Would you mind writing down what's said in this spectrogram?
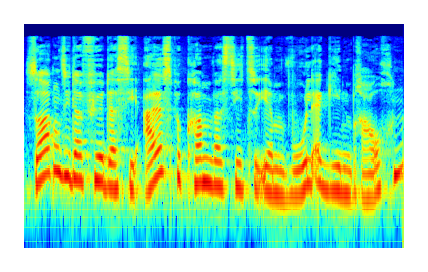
Sorgen Sie dafür, dass Sie alles bekommen, was Sie zu Ihrem Wohlergehen brauchen?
